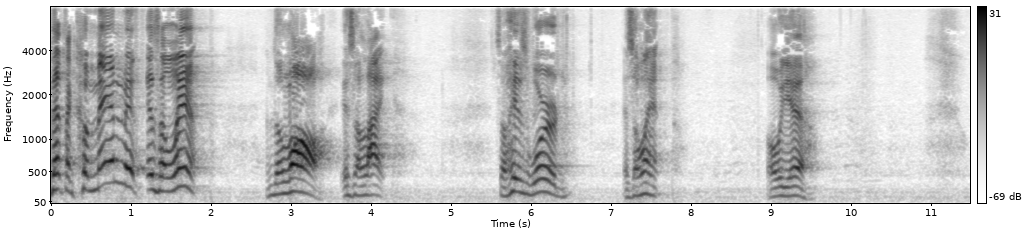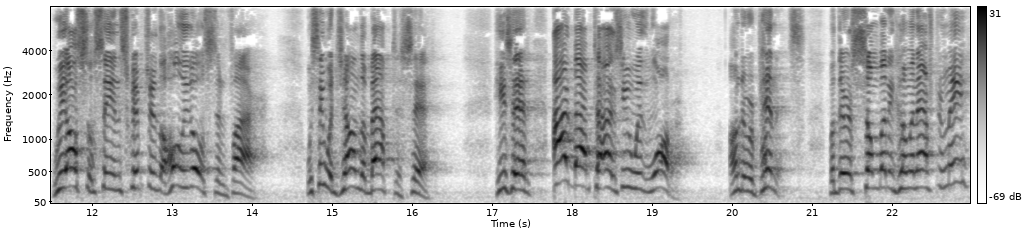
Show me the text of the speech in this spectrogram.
that the commandment is a lamp and the law is a light. So his word is a lamp. Oh, yeah. We also see in Scripture the Holy Ghost in fire. We see what John the Baptist said. He said, I baptize you with water under repentance, but there's somebody coming after me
